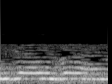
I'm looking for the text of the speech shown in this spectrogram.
Oh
